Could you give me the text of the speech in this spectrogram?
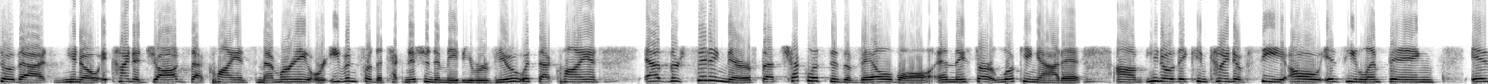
so that, you know, it kind of jogs that client's memory, or even for the technician to maybe review it with that client as they're sitting there, if that checklist is available and they start looking at it, um, you know, they can kind of see, oh, is he limping? Is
